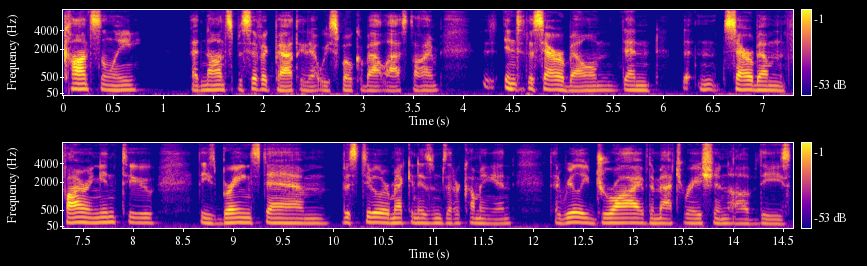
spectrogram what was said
constantly that non-specific pathway that we spoke about last time into the cerebellum, then the cerebellum firing into these brainstem vestibular mechanisms that are coming in that really drive the maturation of these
